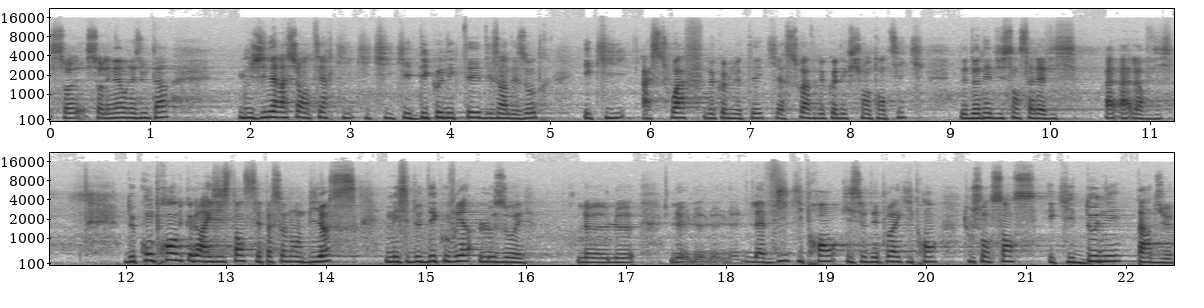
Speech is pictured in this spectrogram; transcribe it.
sur, les mêmes résultats. Une génération entière qui, qui, est déconnectée des uns des autres et qui a soif de communauté, qui a soif de connexion authentique, de donner du sens à, la vie, à, leur vie. De comprendre que leur existence, ce n'est pas seulement le bios, mais c'est de découvrir le Zoé, la vie qui, prend, qui se déploie, qui prend tout son sens et qui est donnée par Dieu.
